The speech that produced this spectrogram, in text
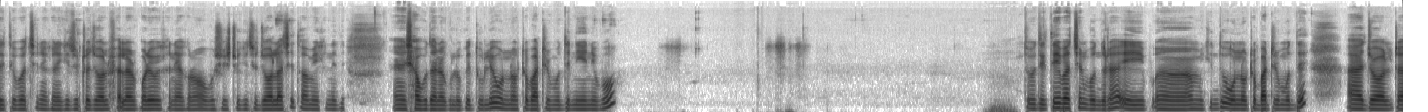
দেখতে পাচ্ছেন এখানে কিছুটা জল ফেলার পরেও এখানে এখনও অবশিষ্ট কিছু জল আছে। তো আমি এখানে সাবুদানাগুলোকে তুলে অন্য একটা বাটির মধ্যে নিয়ে নেব। তো দেখতেই পাচ্ছেন বন্ধুরা, এই আমি কিন্তু অন্য একটা বাটির মধ্যে জলটা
